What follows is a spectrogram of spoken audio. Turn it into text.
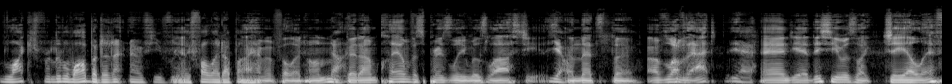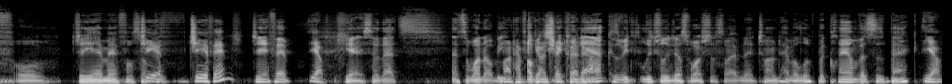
liked for a little while, but I don't know if you've really Yeah. followed up on I that. haven't followed on. No. But um, Clownvis Presley was last year's. Yeah. And that's the. I've loved that. Yeah. And yeah, this year was like GLF or GMF or something. GF, GFM? GFM. Yep. Yeah, so that's that's the one I'll be, Might have to I'll go be and check checking that out. out because we literally just watched it, so I haven't had time to have a look. But Clownvis is back. Yeah.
